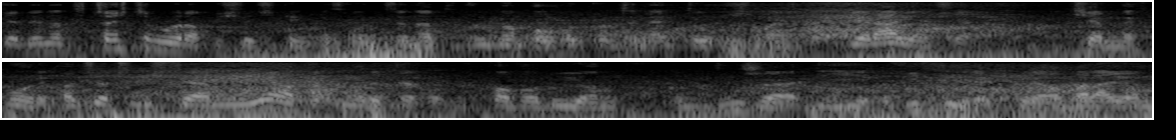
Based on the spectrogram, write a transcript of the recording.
kiedy nad częścią Europy świeci piękne słońce, nad drugą połową kontynentu, proszę Państwa, zbierają się ciemne chmury. Chodzi oczywiście nie o te chmury, które powodują burze i wichury, które obalają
